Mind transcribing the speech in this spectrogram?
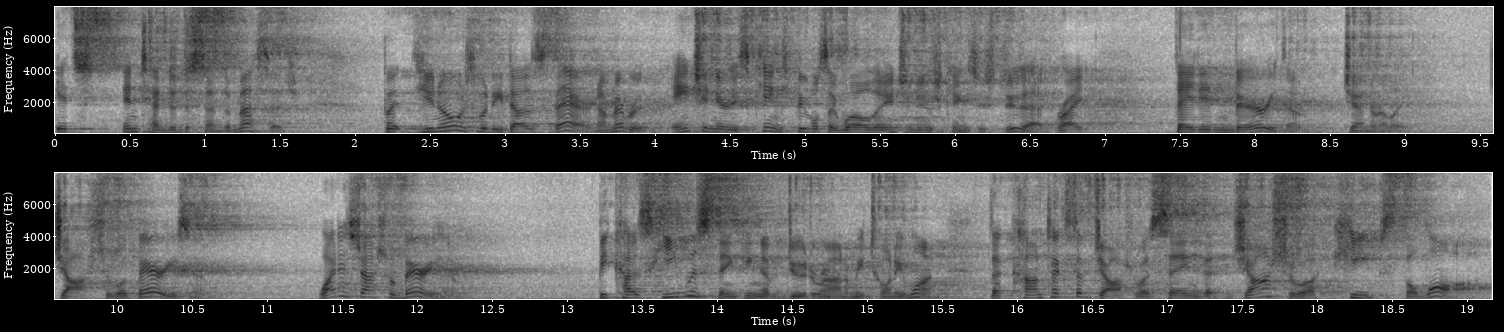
It's intended to send a message. But you notice what he does there. Now remember, ancient Near East kings, people say, well, the ancient Near East kings used to do that. Right. They didn't bury them, generally. Joshua buries him. Why does Joshua bury him? Because he was thinking of Deuteronomy 21. The context of Joshua is saying that Joshua keeps the law.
